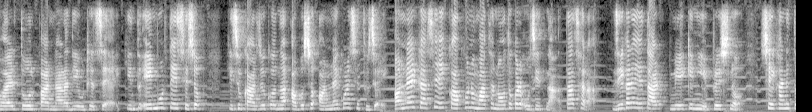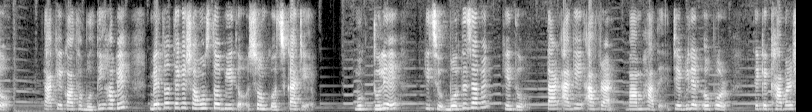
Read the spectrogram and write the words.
ভয়ের তোল পার নাড়া দিয়ে উঠেছে। কিন্তু এই মুহূর্তে সেসব কিছু কার্যকর নয়, অবশ্য অন্যায় করেছে দুজয়। অন্যায়ের কাছে কখনো মাথা নত করা উচিত না। তাছাড়া যেখানে তার মেয়েকে নিয়ে প্রশ্ন, সেখানে তো তাকে কথা বলতেই হবে। ভেতর থেকে সমস্ত ভীত সংকোচ কাটিয়ে মুখ তুলে কিছু বলতে যাবেন, কিন্তু তার আগে আফরান বাম হাতে টেবিলের ওপর থেকে খাবারের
